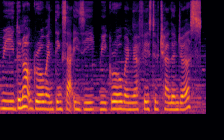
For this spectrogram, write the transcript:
We do not grow when things are easy. We grow when we are faced with challenges. Thank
